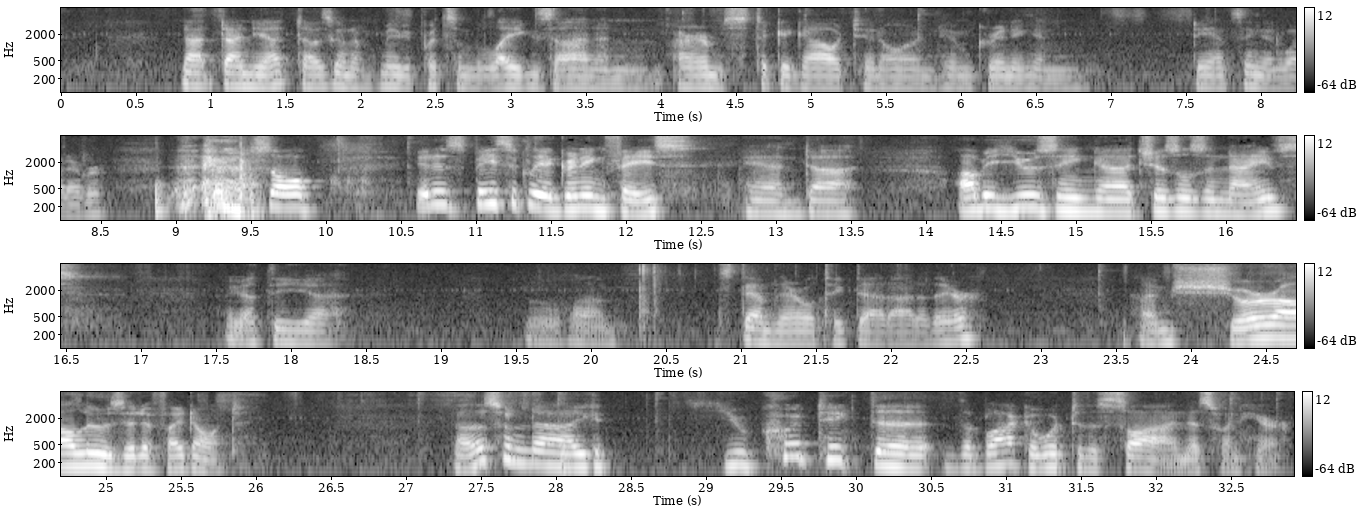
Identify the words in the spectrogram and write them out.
Not done yet. I was going to maybe put some legs on and arms sticking out, you know, and him grinning and dancing and whatever. so it is basically a grinning face, and uh, I'll be using uh, chisels and knives. I got the uh, little um, stem there. We'll take that out of there. I'm sure I'll lose it if I don't. Now this one, uh, you could you could take the the block of wood to the saw on this one here.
